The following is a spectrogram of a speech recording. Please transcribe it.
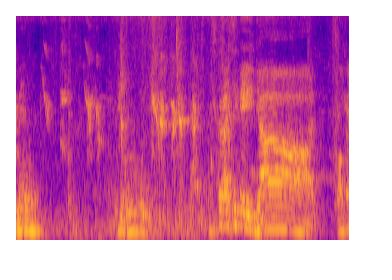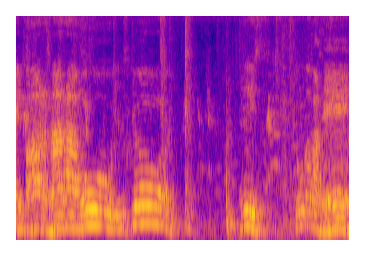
Men. Mm. Mas kasi kayo dyan. Huwag kayong paharang-harang. Oh, ilis dyan. Alis. Doon ka kasi.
